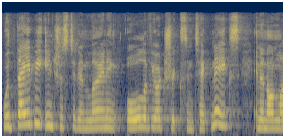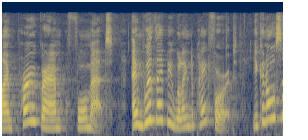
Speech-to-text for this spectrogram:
Would they be interested in learning all of your tricks and techniques in an online program format? And would they be willing to pay for it? You can also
